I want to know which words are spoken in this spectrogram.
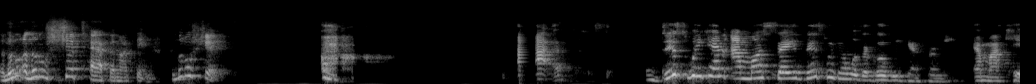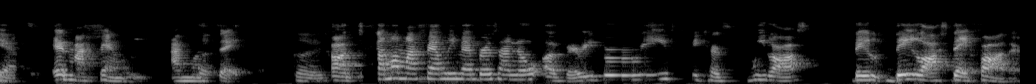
A little a little shift happened, I think. A little shift. This weekend, I must say, this weekend was a good weekend for me and my kids yeah. and my family. I must good. say. Good. Um, some of my family members I know are very bereaved because we lost. They they lost their father,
